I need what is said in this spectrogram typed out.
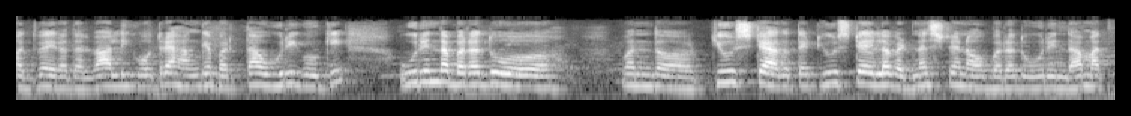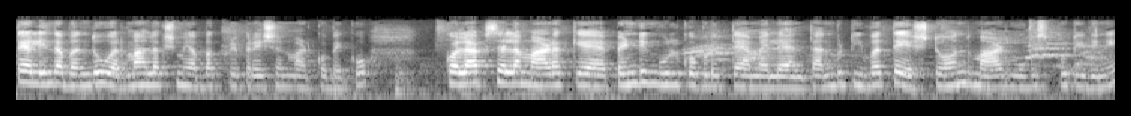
ಮದುವೆ ಇರೋದಲ್ವಾ? ಅಲ್ಲಿಗೆ ಹೋದರೆ ಹಾಗೆ ಬರ್ತಾ ಊರಿಗೆ ಹೋಗಿ ಊರಿಂದ ಬರೋದು ಒಂದು ಟ್ಯೂಸ್ಡೇ ಆಗುತ್ತೆ. ಟ್ಯೂಸ್ಡೇ ಇಲ್ಲ ವೆಡ್ನೆಸ್ಡೇ ನಾವು ಬರೋದು ಊರಿಂದ. ಮತ್ತೆ ಅಲ್ಲಿಂದ ಬಂದು ವರಮಹಾಲಕ್ಷ್ಮಿ ಹಬ್ಬಕ್ಕೆ ಪ್ರಿಪ್ರೇಷನ್ ಮಾಡ್ಕೋಬೇಕು. ಕೊಲಾಪ್ಸ್ ಎಲ್ಲ ಮಾಡೋಕ್ಕೆ ಪೆಂಡಿಂಗ್ ಉಳ್ಕೊಬಿಡುತ್ತೆ ಆಮೇಲೆ ಅಂತ ಅಂದ್ಬಿಟ್ಟು ಇವತ್ತೇ ಎಷ್ಟೊಂದು ಮಾಡಿ ಮುಗಿಸ್ಬಿಟ್ಟಿದ್ದೀನಿ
